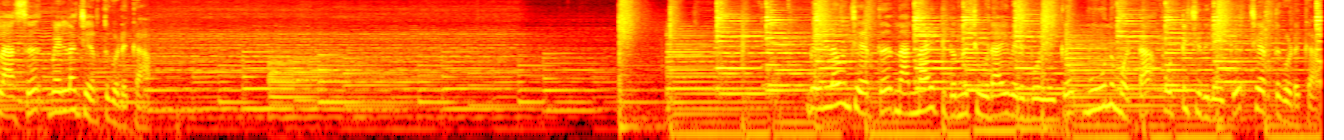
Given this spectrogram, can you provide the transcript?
ഗ്ലാസ് വെള്ളം ചേർത്ത് കൊടുക്കാം. വെള്ളവും ചേർത്ത് നന്നായിട്ട് ഇതൊന്ന് ചൂടായി വരുമ്പോഴേക്ക് മൂന്ന് മുട്ട പൊട്ടിച്ചതിലേക്ക് ചേർത്ത് കൊടുക്കാം.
